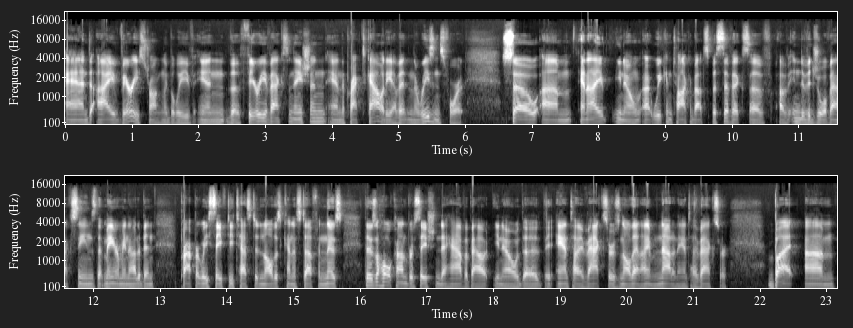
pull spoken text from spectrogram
And I very strongly believe in the theory of vaccination and the practicality of it and the reasons for it. So, um, and I, you know, uh, we can talk about specifics of, of individual vaccines that may or may not have been properly safety tested and all this kind of stuff. And there's there's a whole conversation to have about, you know, the the anti-vaxxers and all that. I am not an anti-vaxxer, but um,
